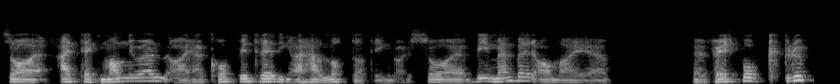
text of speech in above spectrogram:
So uh, I take manual, I have copy trading, I have lot of things, guys. So uh, be member of my uh, uh, Facebook group,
